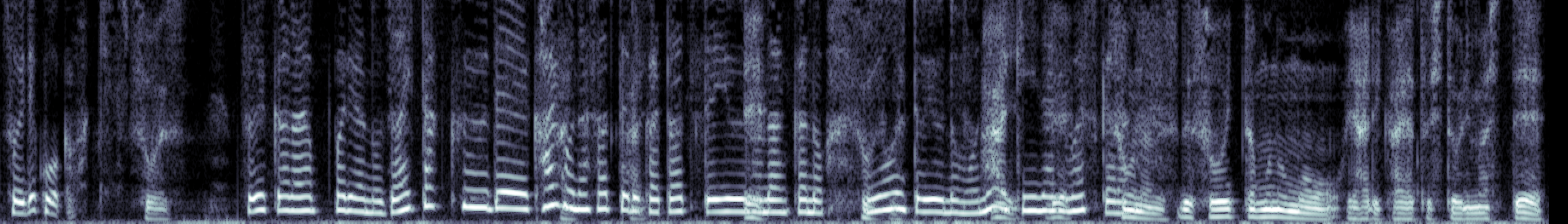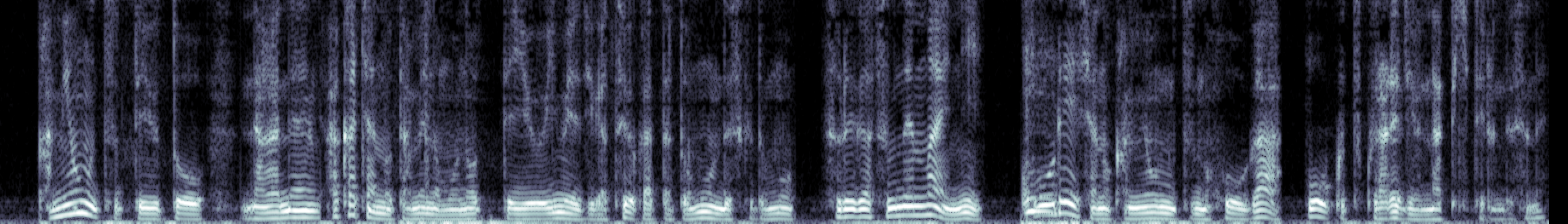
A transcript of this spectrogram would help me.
それで効果を発揮する。そうです。それからやっぱりあの在宅で介護なさってる方っていうのなんかの匂いというのもね、気になりますから。そうなんです。で、そういったものもやはり開発しておりまして、紙おむつっていうと、長年赤ちゃんのためのものっていうイメージが強かったと思うんですけども、それが数年前に高齢者の紙おむつの方が多く作られるようになってきてるんですね。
